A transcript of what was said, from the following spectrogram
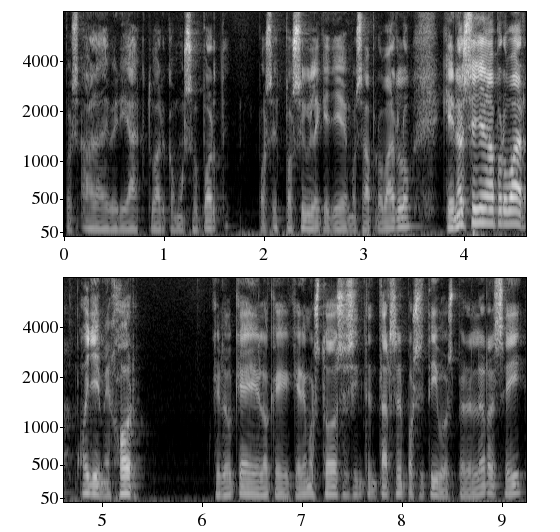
pues ahora debería actuar como soporte. Pues es posible que lleguemos a probarlo. Que no se llegue a probar, oye, mejor, Creo que lo que queremos todos es intentar ser positivos, pero el RSI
